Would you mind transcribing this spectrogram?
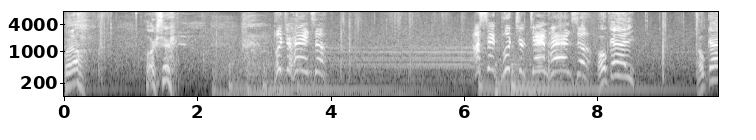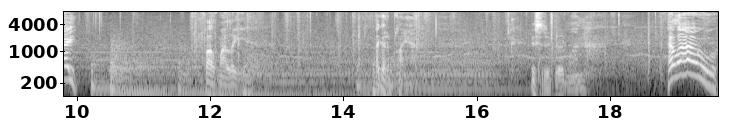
Well, Arthur, Put your hands up! I said put your damn hands up! okay. Okay. Follow my lead. I got a plan. This is a good one. Hello,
